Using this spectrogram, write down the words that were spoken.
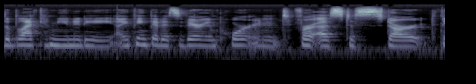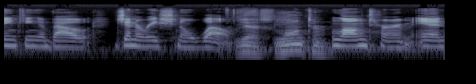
the Black community, I think that it's very important for us to start thinking about generational wealth. Yes, long term. long term and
